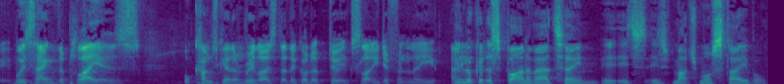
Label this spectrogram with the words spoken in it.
Mm. we're saying the players all come together and realise that they've got to do it slightly differently. You look at the spine of our team; it's it's much more stable.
